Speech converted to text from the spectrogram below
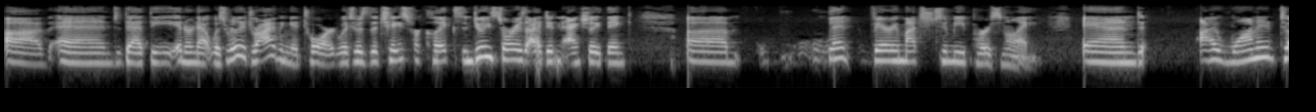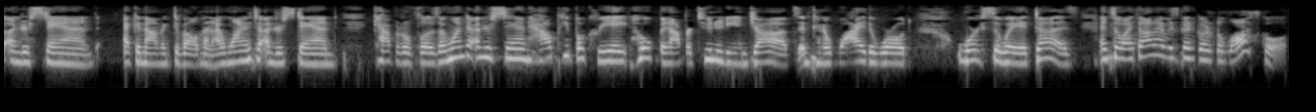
uh, and that the internet was really driving it toward, which was the chase for clicks and doing stories I didn't actually think um, meant very much to me personally. And I wanted to understand economic development. I wanted to understand capital flows. I wanted to understand how people create hope and opportunity and jobs and kind of why the world works the way it does. And so I thought I was going to go to law school.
